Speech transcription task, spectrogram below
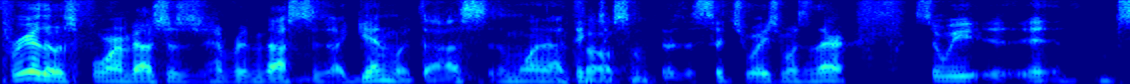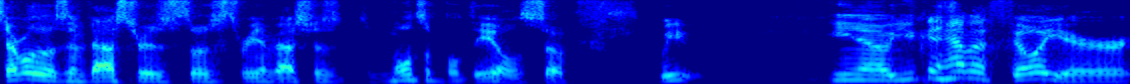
Three of those four investors have invested again with us, and one I think awesome. just the situation wasn't there. So we, it, several of those investors, those three investors, multiple deals. So we, you know, you can have a failure,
